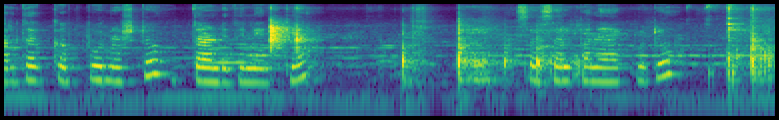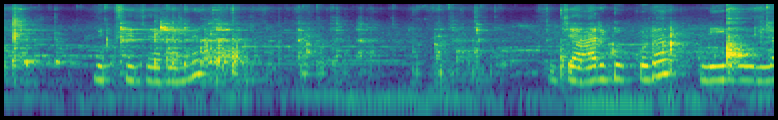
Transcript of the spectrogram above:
ಅರ್ಧ ಕಪ್ಪುನಷ್ಟು ತಗೊಂಡಿದ್ದೀನಿ ಇದಕ್ಕೆ. ಸೊ ಸ್ವಲ್ಪನೇ ಹಾಕ್ಬಿಟ್ಟು ಮಿಕ್ಸಿ ಜಾರಲ್ಲಿ. ಜಾರಿಗೂ ಕೂಡ ನೀರು ಇಲ್ಲ.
